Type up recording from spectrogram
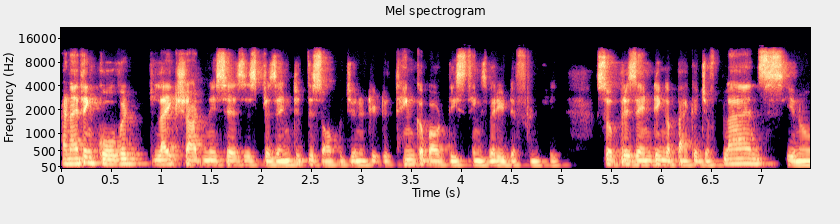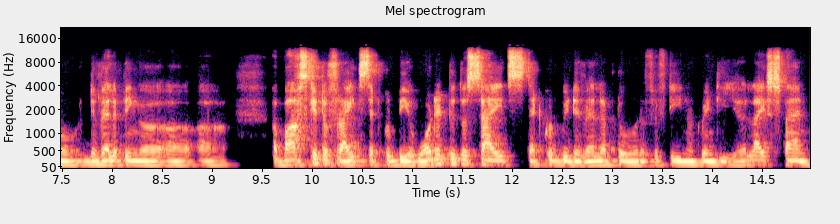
And i think covid like chardonnay says has presented this opportunity to think about these things very differently. So presenting a package of plans you know developing a, a, a a basket of rights that could be awarded to the sites that could be developed over a 15 or 20 year lifespan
